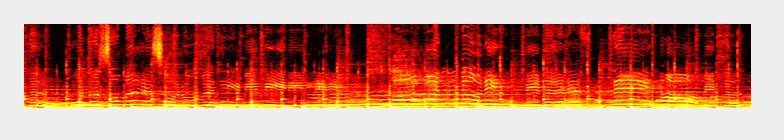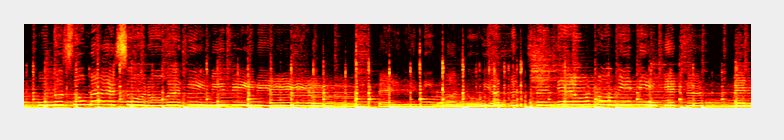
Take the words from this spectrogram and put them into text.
උණුසුම සුරුවනි විදිරියේ ආමන්දුරින් නෙනරස් රේතාවෙක උණුසුම සුරුවනි විදිරියේ පැරණි කඳු යට සැදෙවුණු මිනිකට පෙන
